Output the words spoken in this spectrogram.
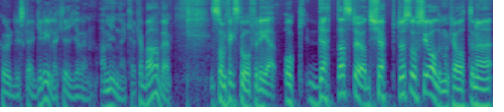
kurdiska gerillakrigaren Amineh Kakabaveh som fick stå för det. Och detta stöd köpte Socialdemokraterna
